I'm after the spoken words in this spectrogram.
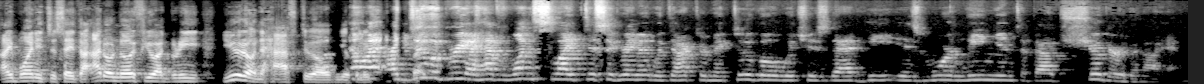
I wanted to say that. I don't know if you agree. You don't have to, obviously. No, I, I do agree. I have one slight disagreement with Dr. McDougall, which is that he is more lenient about sugar than I am.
